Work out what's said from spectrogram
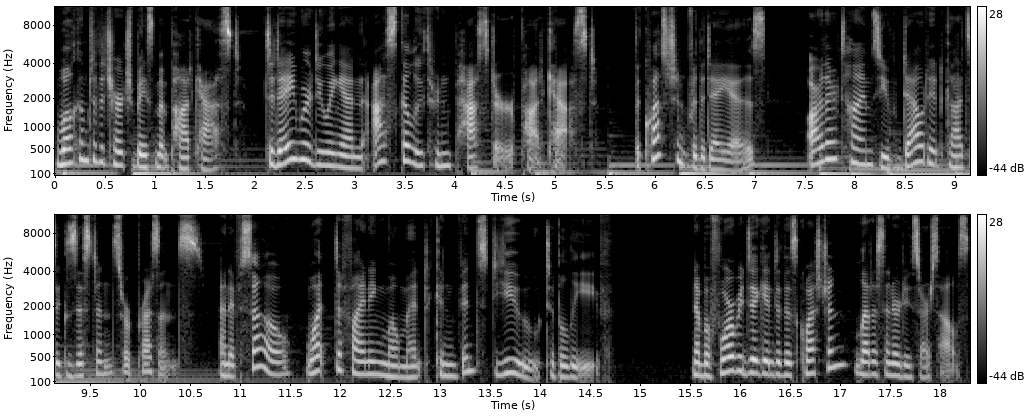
Welcome to the Church Basement Podcast. Today we're doing an Ask a Lutheran Pastor podcast. The question for the day is Are there times you've doubted God's existence or presence? And if so, what defining moment convinced you to believe? Now, before we dig into this question, let us introduce ourselves.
